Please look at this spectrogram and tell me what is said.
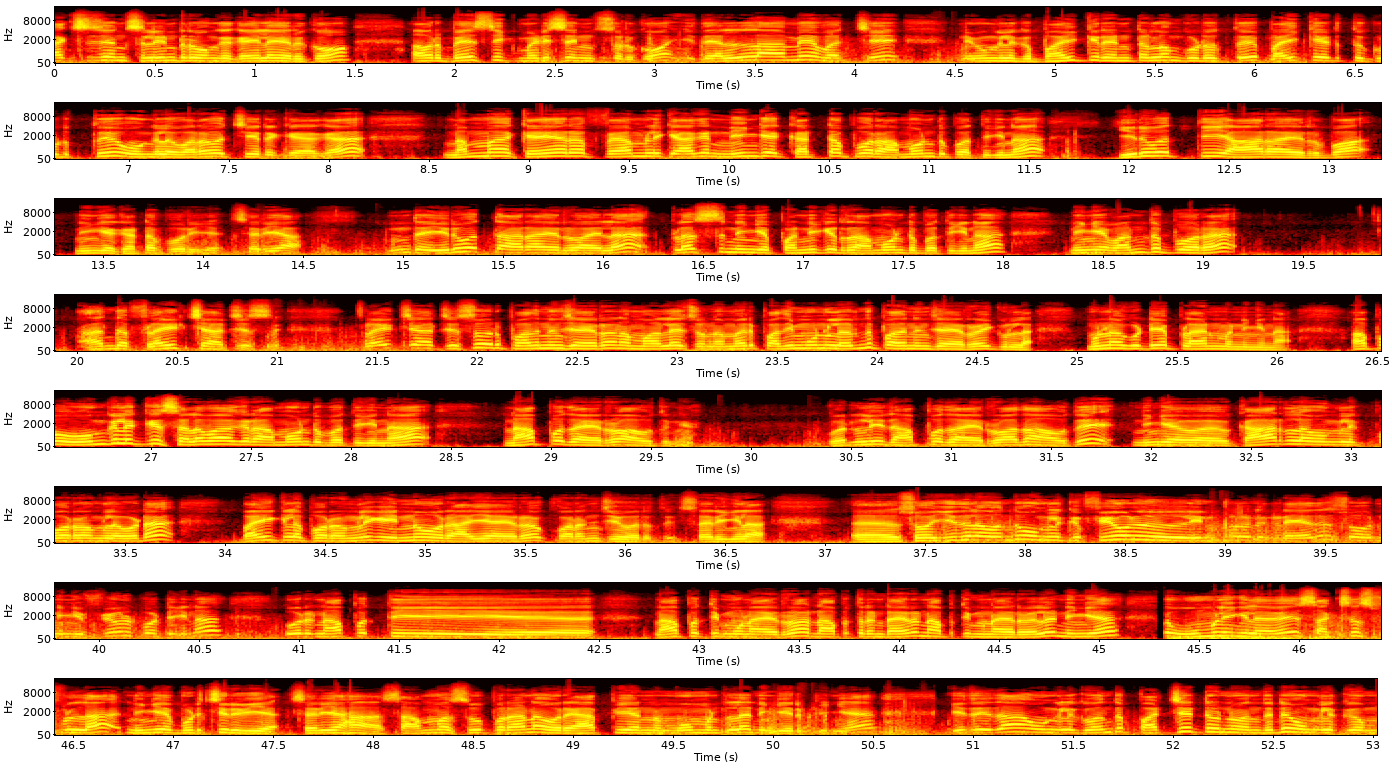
ஆக்சிஜன் சிலிண்டர் உங்கள் கையில் இருக்கும். அப்புறம் பேசிக் மெடிசின்ஸ் இருக்கும். இது எல்லாமே வச்சு நீ உங்களுக்கு பைக் ரெண்டலும் கொடுத்து பைக் எடுத்து கொடுத்து உங்களை வர வச்சிருக்காக. நம்ம கேஆர்எஃப் ஃபேமிலிக்காக நீங்கள் கட்ட போகிற அமௌண்ட்டு பார்த்தீங்கன்னா இருபத்தி ஆறாயிரம் ரூபாய் நீங்கள் கட்ட போகிறீங்க சரியா? இந்த இருபத்தாறாயிரம் ரூபாயில் ப்ளஸ் நீங்கள் பண்ணிக்கிற அமௌண்ட்டு பார்த்தீங்கன்னா நீங்கள் வந்து போகிற அந்த ஃப்ளைட் சார்ஜஸ் ஃப்ளைட் சார்ஜஸ் ஒரு பதினஞ்சாயிரம் நம்ம முதல்ல சொன்ன மாதிரி பதிமூணுலேருந்து பதினஞ்சாயிரம் ரூபாய்க்குள்ள. முன்னக்கூட்டியே பிளான் பண்ணிங்கன்னா. அப்போ உங்களுக்கு செலவாகிற அமௌண்ட் பார்த்தீங்கன்னா நாற்பதாயிரம் ரூபா ஆகுதுங்க. ஒன்லி நாற்பதாயிரம் ரூபா தான் ஆகுது. நீங்கள் காரில் உங்களுக்கு போகிறவங்கள விட பைக்கில் போகிறவங்களுக்கு இன்னும் ஒரு ஐயாயிரம் ரூபா குறைஞ்சி வருது. சரிங்களா? ஸோ இதில் வந்து உங்களுக்கு ஃபியூல் இன்க்ளூட் கிடையாது. ஸோ நீங்கள் ஃபியூல் போட்டிங்கன்னா ஒரு நாற்பத்தி நாற்பத்தி மூணாயிரம் ரூபா நாற்பத்தி ரெண்டாயிரம் நாற்பத்தி மூணாயிரம் ரூபாயில் நீங்கள் உம்லிங்களாவே சக்ஸஸ்ஃபுல்லாக நீங்கள் முடிச்சிருவீங்க. சரியா? செம்ம சூப்பரான ஒரு ஹாப்பியான மூமெண்ட்டில் நீங்கள் இருப்பீங்க. இதுதான் உங்களுக்கு வந்து பட்ஜெட்டுன்னு வந்துட்டு உங்களுக்கு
